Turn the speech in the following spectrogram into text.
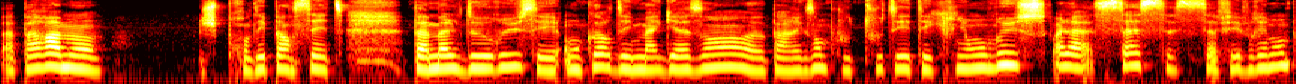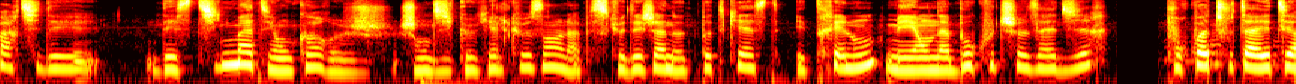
apparemment je prends des pincettes, pas mal de Russes et encore des magasins, euh, par exemple, où tout est écrit en russe. Voilà, ça, ça, fait vraiment partie des, des stigmates. Et encore, j'en dis que quelques-uns là, parce que déjà notre podcast est très long, mais on a beaucoup de choses à dire pourquoi tout a été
